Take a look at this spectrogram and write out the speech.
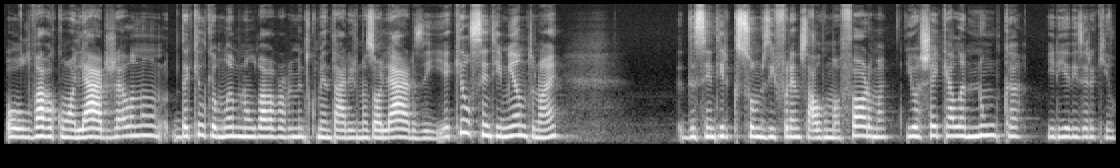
ou levava com olhares, ela não, daquilo que eu me lembro, não levava propriamente comentários, mas olhares e aquele sentimento, não é? De sentir que somos diferentes de alguma forma. Eu achei que ela nunca iria dizer aquilo.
